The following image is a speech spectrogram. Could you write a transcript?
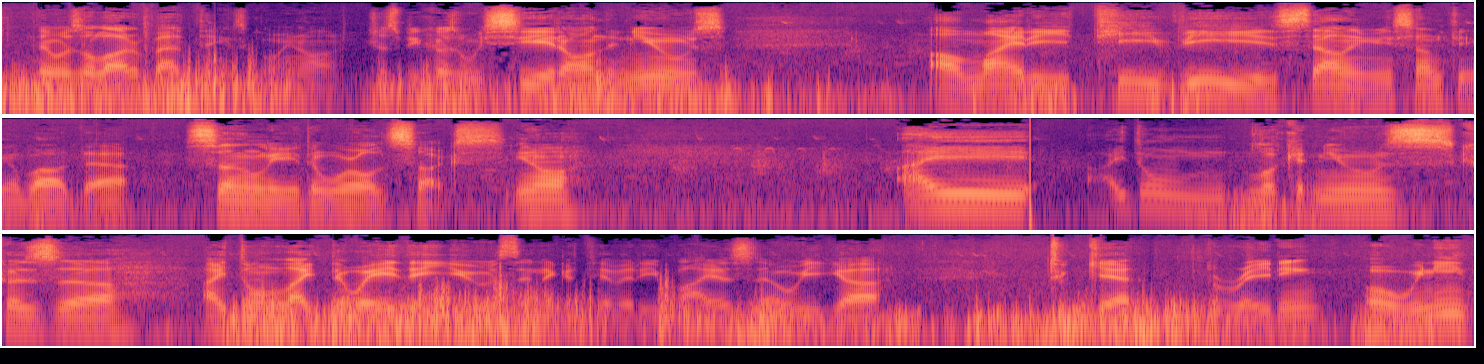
there was a lot of bad things going on. Just because we see it on the news, Almighty TV is telling me something about that. Suddenly the world sucks. You know, I I don't look at news because uh, I don't like the way they use the negativity bias that we got to get the rating. Oh, we need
